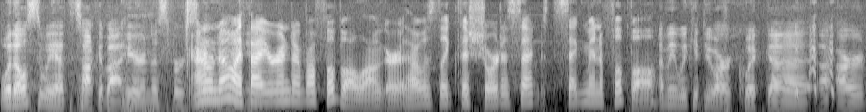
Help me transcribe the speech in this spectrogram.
what else do we have to talk about here in this first? Segment? I don't know. segment? I thought you were going to talk about football longer. That was like the shortest seg- segment of football. I mean, we could do our quick, uh, our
